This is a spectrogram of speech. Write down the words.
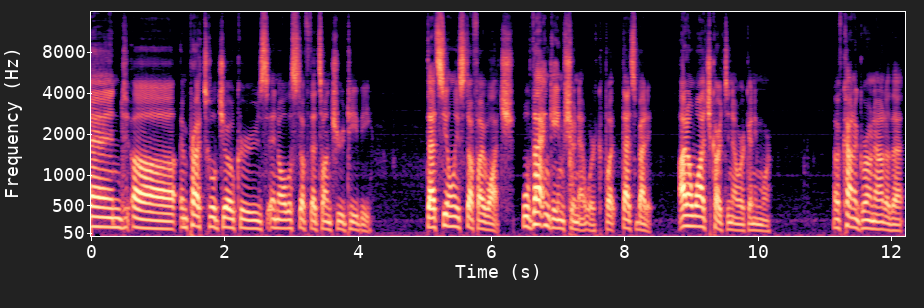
And uh, Impractical Jokers and all the stuff that's on truTV. That's the only stuff I watch. Well, that and Game Show Network, but that's about it. I don't watch Cartoon Network anymore. I've kind of grown out of that.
